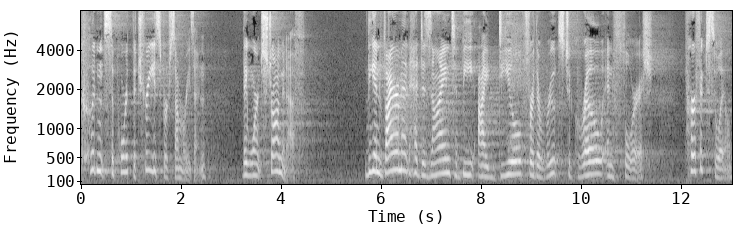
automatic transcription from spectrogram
couldn't support the trees for some reason. They weren't strong enough. The environment had designed to be ideal for the roots to grow and flourish. Perfect soil,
